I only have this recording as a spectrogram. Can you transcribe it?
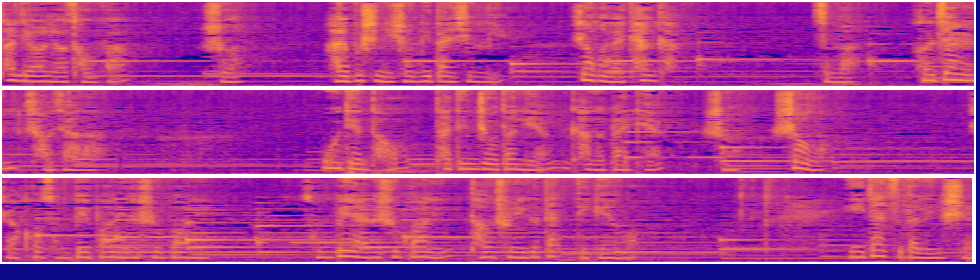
他撩了撩头发，说：“还不是你兄弟担心你，让我来看看。怎么和家人吵架了？”我点头，他盯着我的脸看了半天，说：“瘦了。”然后从背包里的书包里，从背来的书包里掏出一个袋递给我，一袋子的零食，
